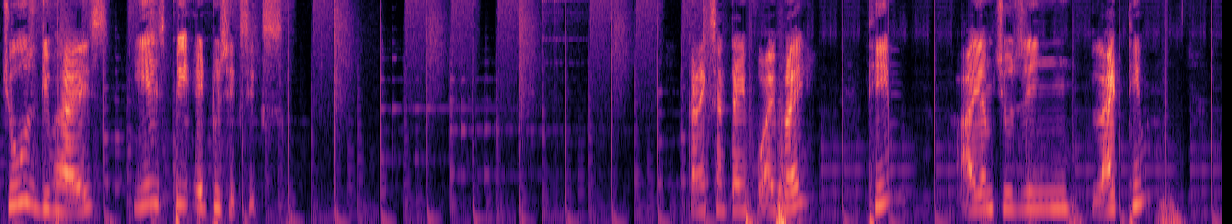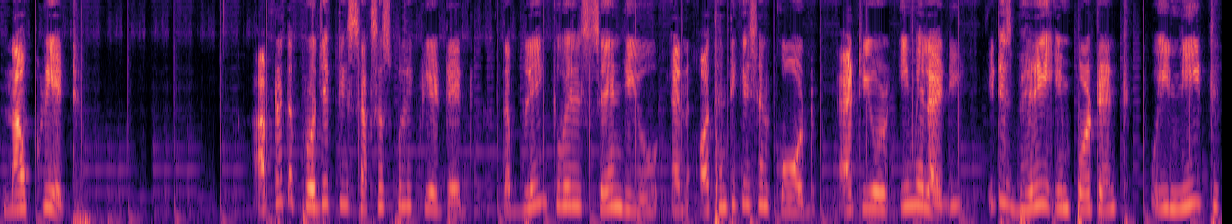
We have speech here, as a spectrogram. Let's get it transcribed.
Choose device ESP8266. Connection type Wi-Fi. Theme I am choosing light theme. Now create. After the project is successfully created, the Blynk will send you an authentication code at your email ID. It is very important. We need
